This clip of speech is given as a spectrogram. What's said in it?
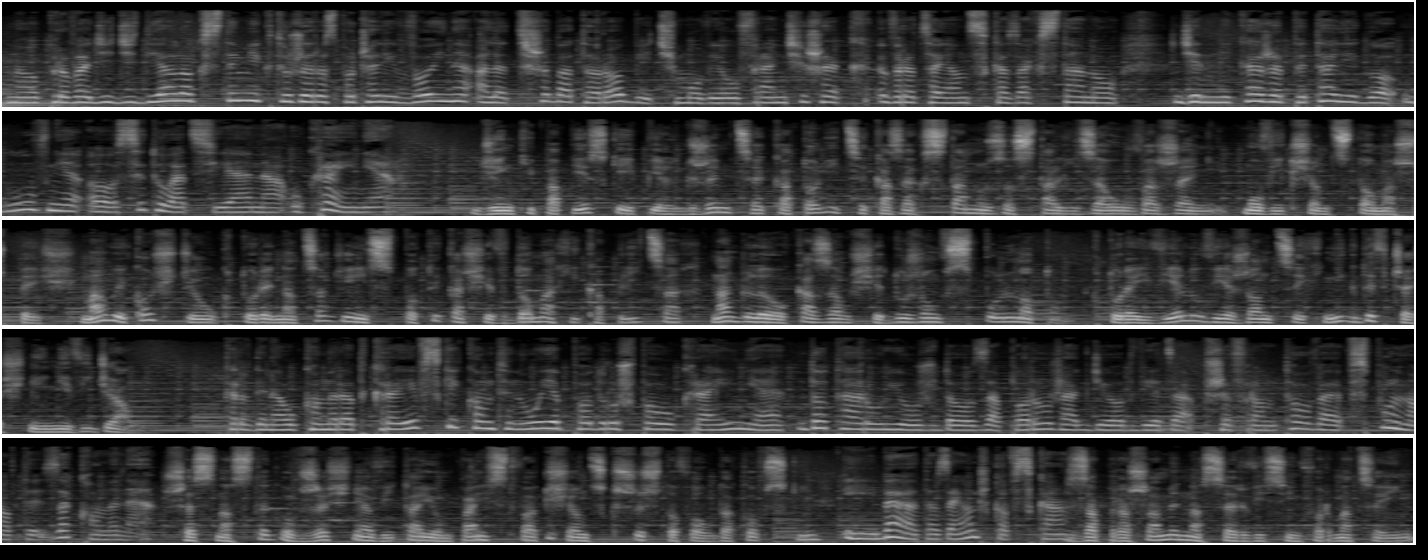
Trudno prowadzić dialog z tymi, którzy rozpoczęli wojnę, ale trzeba to robić, mówił Franciszek, wracając z Kazachstanu. Dziennikarze pytali go głównie o sytuację na Ukrainie. Dzięki papieskiej pielgrzymce katolicy Kazachstanu zostali zauważeni, mówi ksiądz Tomasz Pyś. Mały kościół, który na co dzień spotyka się w domach i kaplicach, nagle okazał się dużą wspólnotą, której wielu wierzących nigdy wcześniej nie widziało. Kardynał Konrad Krajewski kontynuuje podróż po Ukrainie. Dotarł już do Zaporoża, gdzie odwiedza przyfrontowe wspólnoty zakonne. 16 września witają Państwa ksiądz Krzysztof Ołdakowski i Beata Zajączkowska. Zapraszamy na serwis informacyjny.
